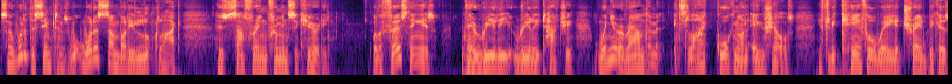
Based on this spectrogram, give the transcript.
So, what are the symptoms? What does somebody look like who's suffering from insecurity? Well, the first thing is they're really, really touchy. When you're around them, it's like walking on eggshells. You have to be careful where you tread because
